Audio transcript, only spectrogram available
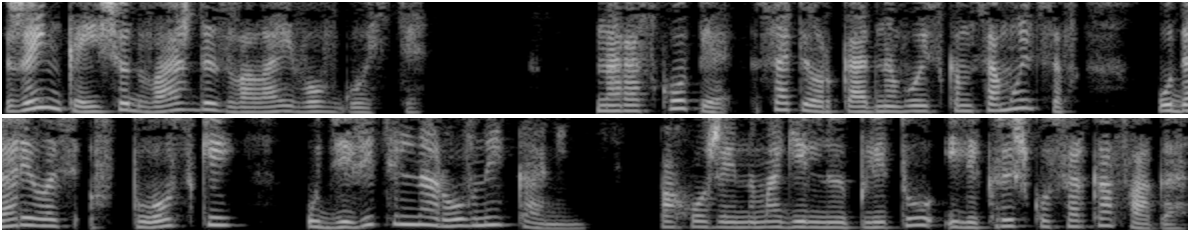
Женька еще дважды звала его в гости. На раскопе саперка одного из комсомольцев ударилась в плоский, удивительно ровный камень, похожий на могильную плиту или крышку саркофага.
